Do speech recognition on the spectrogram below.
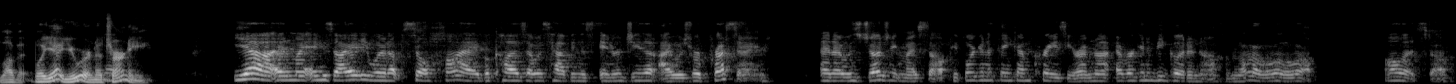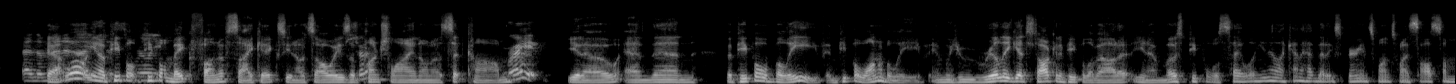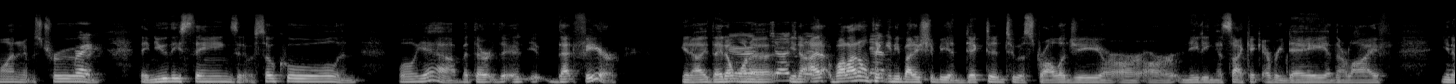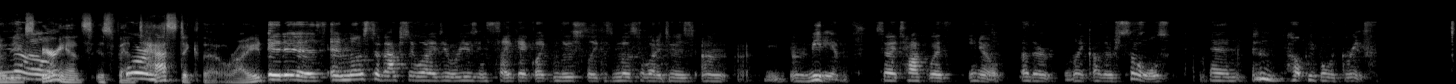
Love it. Well, yeah, you were an yeah. attorney. Yeah, and my anxiety went up so high because I was having this energy that I was repressing and I was judging myself. People are going to think I'm crazy or I'm not ever going to be good enough. Blah, blah, blah, all that stuff. And the yeah, well, you know, people really... people make fun of psychics. You know, it's always sure. a punchline on a sitcom, right? You know, and then but people believe and people want to believe. And when you really get to talking to people about it, you know, most people will say, well, you know, I kind of had that experience once when I saw someone and it was true, right. and they knew these things and it was so cool. And well, yeah, but they're, they're that fear you know they don't want to you know I, well i don't yeah. think anybody should be addicted to astrology or, or, or needing a psychic every day in their life. You know no. the experience is fantastic or, though right? It is and most of actually what i do we're using psychic like loosely because most of what i do is um, a medium. So i talk with you know other like other souls and help people with grief.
